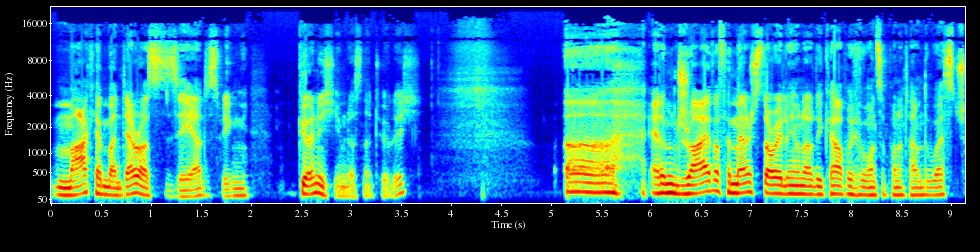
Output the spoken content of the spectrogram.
mag Herrn Banderas sehr, deswegen gönne ich ihm das natürlich. Äh, Adam Driver für Marriage Story, Leonardo DiCaprio für Once Upon a Time in the West,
